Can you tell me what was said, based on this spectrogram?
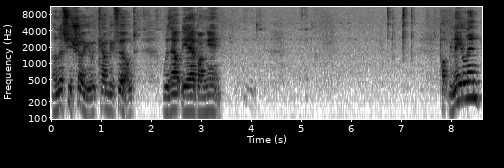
and let's just show you it can be filled without the air bung in. Pop your needle in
